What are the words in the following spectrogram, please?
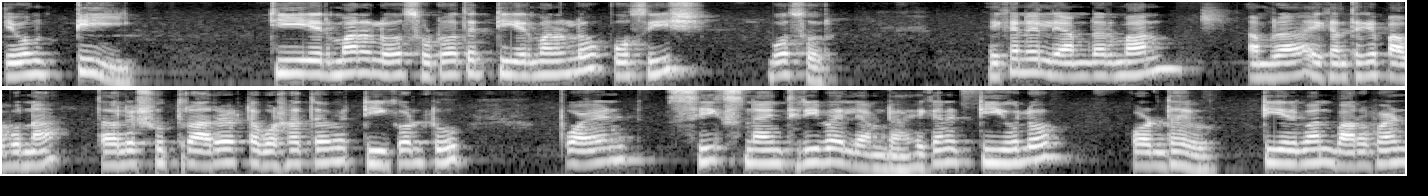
এবং টি টি এর মান হলো, ছোটো হাতের টি এর মান হলো পঁচিশ বছর। এখানে ল্যামডার মান আমরা এখান থেকে পাবো না। তাহলে সূত্র আরও একটা বসাতে হবে, T equal to point six nine three by lambda. এখানে টি হলো অর্ধায়ু, টি এর মান বারো পয়েন্ট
